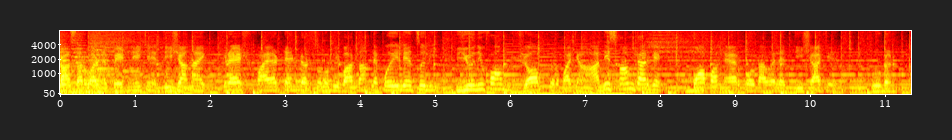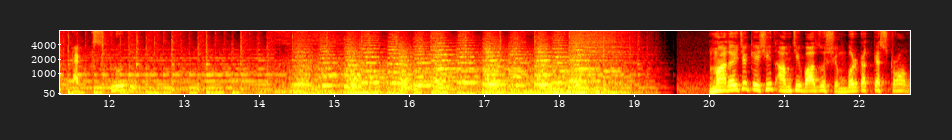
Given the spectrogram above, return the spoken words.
कासारवाडने पेडणेचे Disha Naik crash fire tender चलोवपी भारतांतले पयले चली युनिफॉर्म जॉब करपाचें आदींच साम टार्गेट मोपा एअरपोर्टा वेले दिशाचे स्टुडंट एक्सक्लुजीव म्हादयच्या केशीत आमची बाजू शंबर टक्के स्ट्रॉंग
